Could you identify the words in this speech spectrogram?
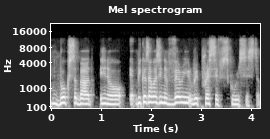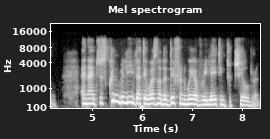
Books about, you know, because I was in a very repressive school system. And I just couldn't believe that there was not a different way of relating to children.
